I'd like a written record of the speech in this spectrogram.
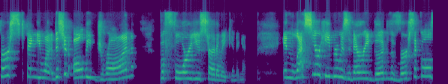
first thing you want, this should all be drawn before you start awakening it. Unless your Hebrew is very good, the versicles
